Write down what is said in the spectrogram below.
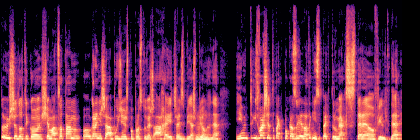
to już się do tylko siema, co tam ogranicza, a później już po prostu wiesz, a hej, cześć, zbijasz Mhm. pionę, nie? I, I właśnie to tak pokazuje na takim spektrum jak stereofilt, nie?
